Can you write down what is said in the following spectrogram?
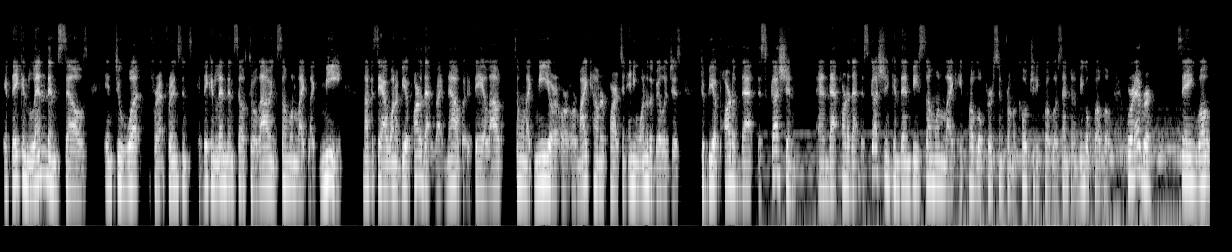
if they can lend themselves into what, for for instance, if they can lend themselves to allowing someone like like me, not to say I want to be a part of that right now, but if they allow someone like me or, or, or my counterparts in any one of the villages to be a part of that discussion and that part of that discussion can then be someone like a Pueblo person from a Cochiti Pueblo, Santo Domingo Pueblo, wherever, saying, well,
